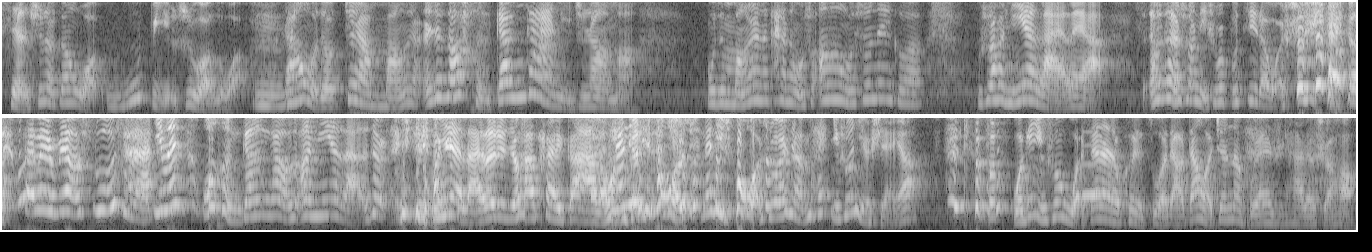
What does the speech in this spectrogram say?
显示的跟我无比热络。嗯，然后我就这样茫然，人家当时很尴尬，你知道吗？我就茫然的看到我说：“啊，我说那个，我说啊，你也来了呀。”然后他就说：“你是不是不记得我是谁了？他为什么要说出来？因为我很尴尬。我说啊，你也来了，就是 你也来了。这句话太尬了。那你说我说，那你说我说什么？你说你是谁呀？不，我跟你说，我现在就可以做到。当我真的不认识他的时候，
